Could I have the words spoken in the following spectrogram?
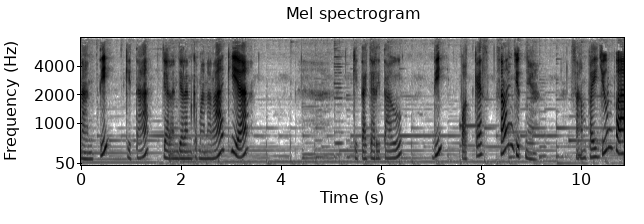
Nanti kita jalan-jalan ke mana lagi ya? Kita cari tahu di podcast selanjutnya. Sampai jumpa.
